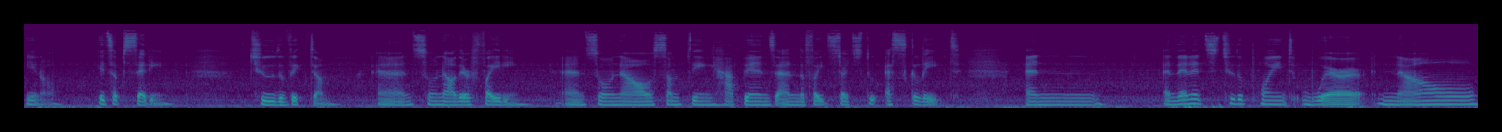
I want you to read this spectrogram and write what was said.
you know, it's upsetting to the victim. And so now they're fighting and so now something happens and the fight starts to escalate and and then it's to the point where now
